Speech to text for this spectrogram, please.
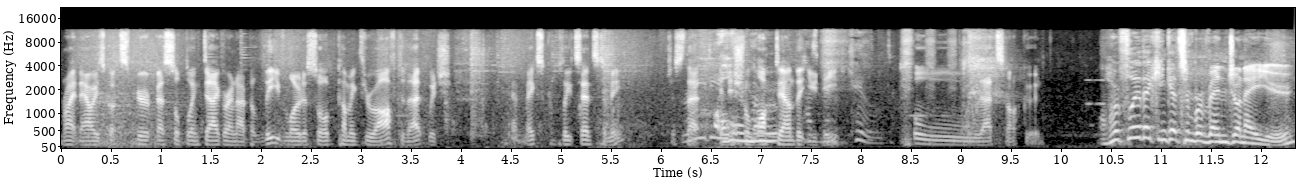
Right now he's got Spirit Vessel, Blink Dagger, and I believe Lotus Orb coming through after that, which yeah, makes complete sense to me. Just that initial no. lockdown that you need. Oh, that's not good. Hopefully they can get some revenge on AU.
